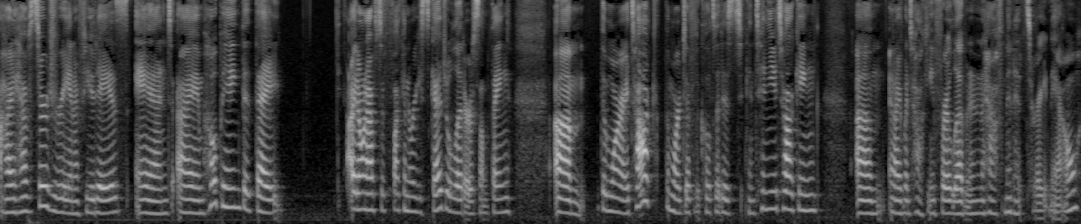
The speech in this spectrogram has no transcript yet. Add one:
I have surgery in a few days, and I'm hoping that they, I don't have to fucking reschedule it or something um, the more I talk, the more difficult it is to continue talking. Um, and I've been talking for 11 and a half minutes right now.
